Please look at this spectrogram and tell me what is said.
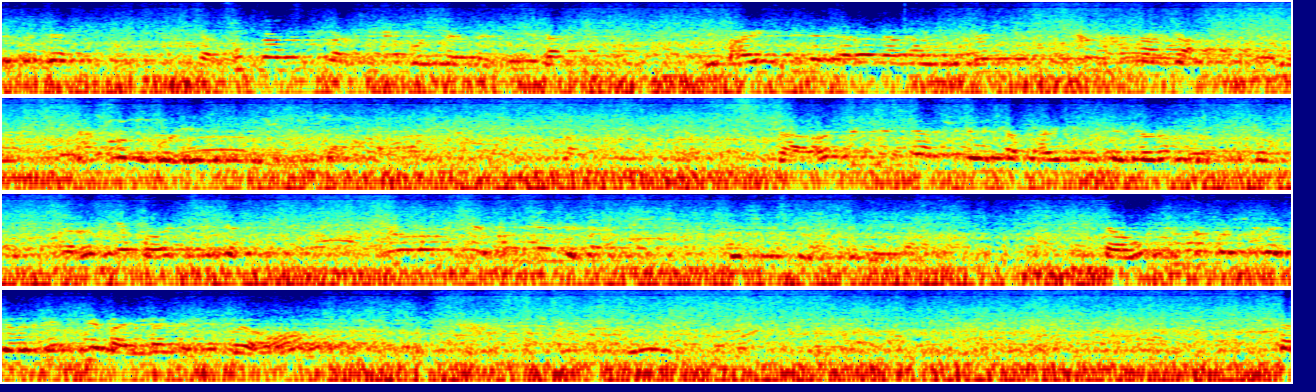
되는데 자, 순간순간 하고 있어야 됩니다. 이 말씀에 자라나고 있는 큰 하나가 다스리고 예수님 주십니다. 자, 어떻게 시작되니까 발견된 저런 모습도 저렇게 멋지게 조금씩 성대되는 보실 수 있습니다. 자, 우측으로 보시면 저는 햇빛 발견되겠고요. 자,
